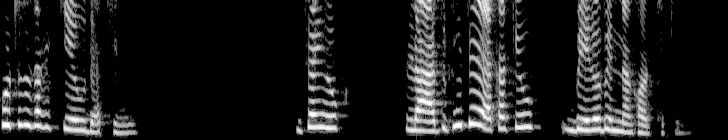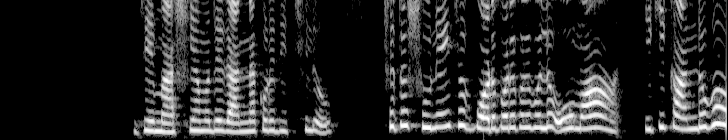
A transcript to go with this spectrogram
পর্যন্ত তাকে কেউ দেখেনি। যাই হোক রাতভিতে একা কেউ বেরোবেন না ঘর থেকে। যে মাসি আমাদের রান্না করে দিচ্ছিল, সে তো শুনেই চোখ বড় বড় করে বলল, ও মা ই কি কাণ্ড গো?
